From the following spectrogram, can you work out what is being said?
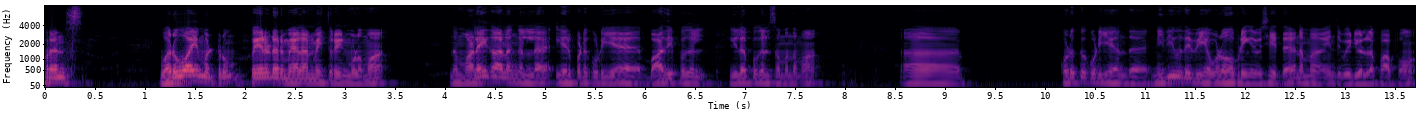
ஃப்ரெண்ட்ஸ் வருவாய் மற்றும் பேரிடர் மேலாண்மை துறையின் மூலமாக இந்த மழை காலங்களில் ஏற்படக்கூடிய பாதிப்புகள் இழப்புகள் சம்மந்தமாக கொடுக்கக்கூடிய அந்த நிதி உதவி எவ்வளோ அப்படிங்கிற விஷயத்தை நம்ம இந்த வீடியோவில் பார்ப்போம்.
